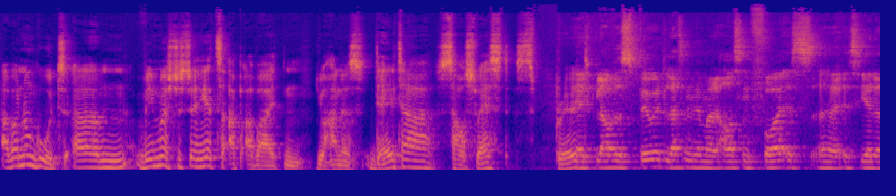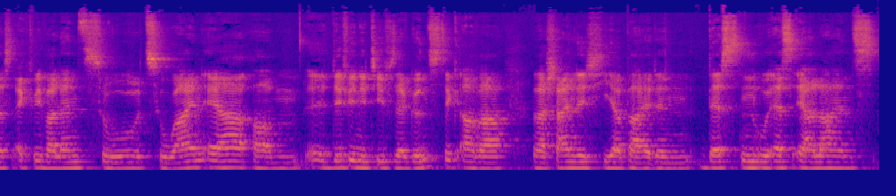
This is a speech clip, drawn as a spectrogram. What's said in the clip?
Aber nun gut, ähm, wen möchtest du denn jetzt abarbeiten, Johannes? Delta, Southwest, Spirit? ich glaube, Spirit lassen wir mal außen vor, ist, äh, ist hier das Äquivalent zu, zu Ryanair. Ähm, definitiv sehr günstig, aber wahrscheinlich hier bei den besten US-Airlines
